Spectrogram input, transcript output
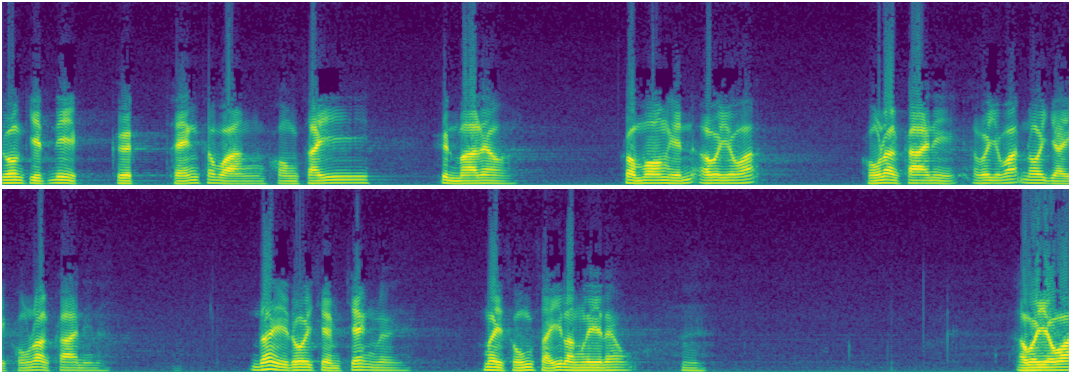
ดวงจิตนี่เกิดแสงสว่างผ่องใสขึ้นมาแล้ว ก็มองเห็นอวัยวะของร่างกายนี่ อวัยวะน้อยใหญ่ของร่างกายนี่นะได้โดยแจ่มแจ้งเลย ไม่สงสัยลังเลแล้วอวัยวะ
